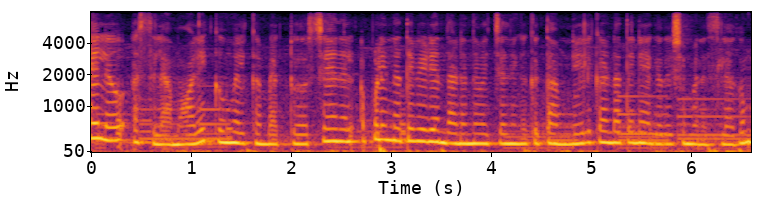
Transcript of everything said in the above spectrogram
ഹലോ അസ്സാം വലൈക്കും welcome back to our channel അപ്പോൾ ഇന്നത്തെ വീഡിയോ എന്താണെന്ന് വെച്ചാൽ നിങ്ങൾക്ക് തമ്മിൽ കണ്ടാൽ തന്നെ ഏകദേശം മനസ്സിലാകും.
